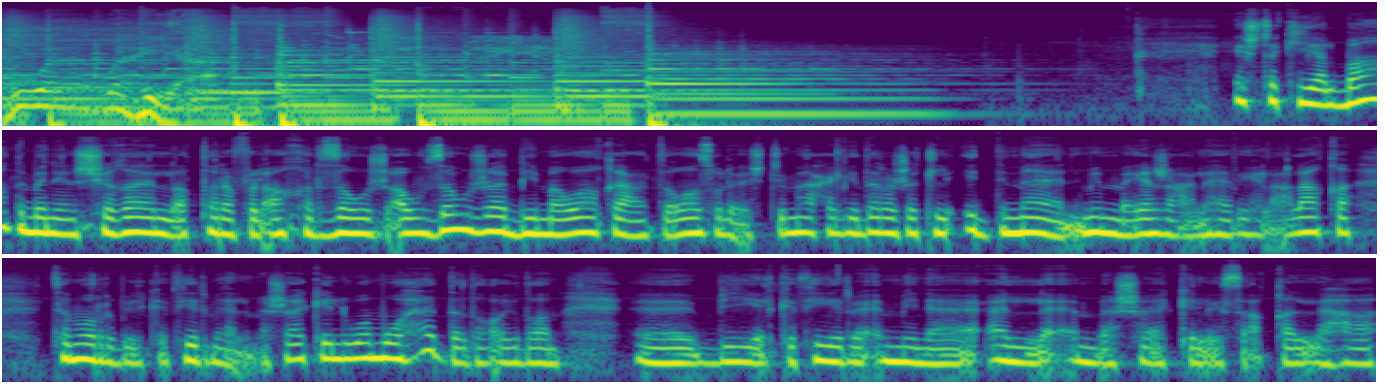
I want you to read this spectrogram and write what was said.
هو وهي. يشتكي البعض من انشغال الطرف الآخر زوج أو زوجة بمواقع التواصل الاجتماعي لدرجة الإدمان مما يجعل هذه العلاقة تمر بالكثير من المشاكل ومهددة أيضا آه، بالكثير من المشاكل ليس أقلها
